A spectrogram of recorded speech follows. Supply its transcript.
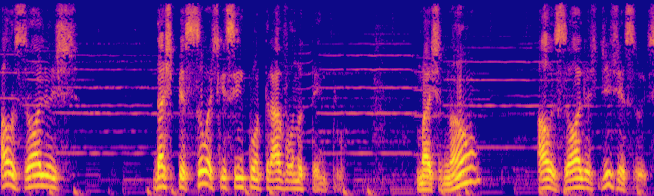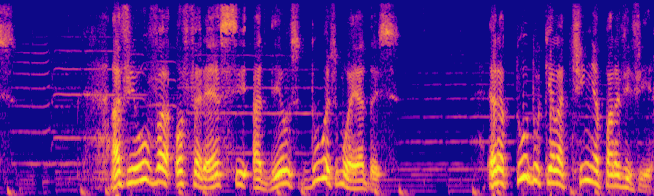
aos olhos das pessoas que se encontravam no templo, mas não aos olhos de Jesus. A viúva oferece a Deus duas moedas. Era tudo o que ela tinha para viver.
